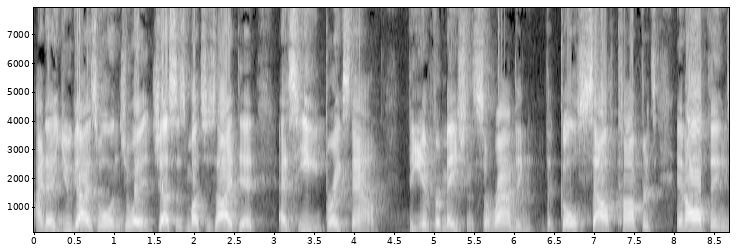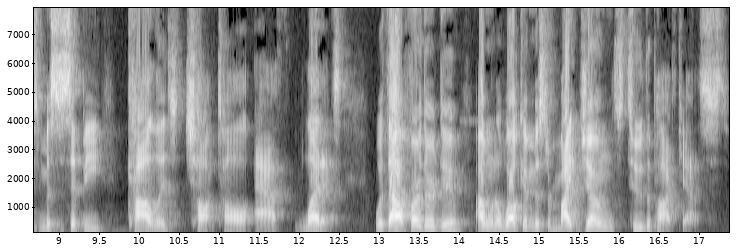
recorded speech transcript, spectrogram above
I know you guys will enjoy it just as much as I did as he breaks down the information surrounding the Gulf South Conference and all things Mississippi College Choctaw athletics. Without further ado, I want to welcome Mr. Mike Jones to the podcast.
